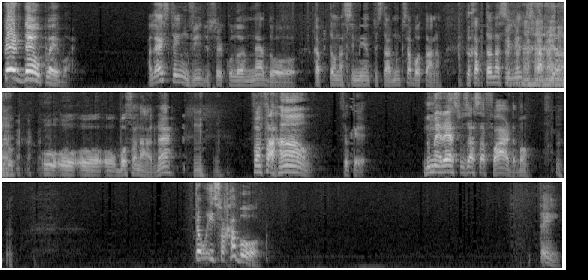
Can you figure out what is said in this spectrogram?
Perdeu o Playboy. Aliás, tem um vídeo circulando, né, do Capitão Nascimento está, não precisa botar não, do Capitão Nascimento estapeando o, o, o, o Bolsonaro, né? Fanfarrão, não sei o quê. Não merece usar essa farda, bom. Então isso acabou. Tem,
